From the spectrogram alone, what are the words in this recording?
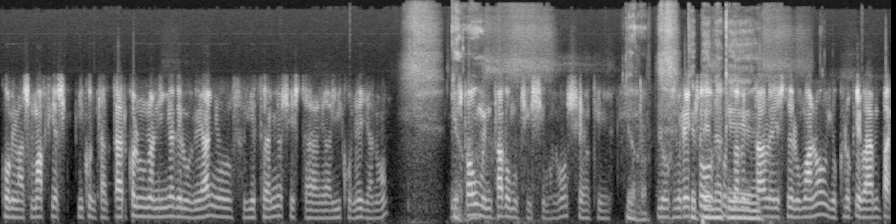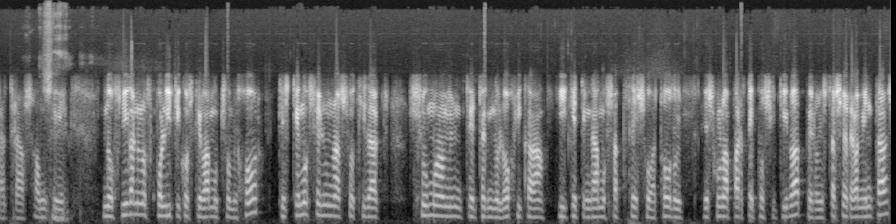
con las mafias y contactar con una niña de 9 años, 10 años y estar ahí con ella, ¿no? Y esto ha aumentado muchísimo, ¿no? O sea que los derechos fundamentales que... del humano yo creo que van para atrás, aunque sí. Nos digan los políticos que va mucho mejor, que estemos en una sociedad sumamente tecnológica y que tengamos acceso a todo es una parte positiva, pero estas herramientas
